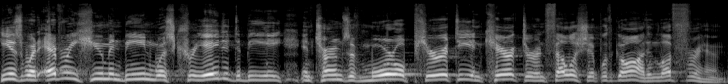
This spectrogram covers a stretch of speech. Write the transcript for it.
He is what every human being was created to be in terms of moral purity and character and fellowship with God and love for Him.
